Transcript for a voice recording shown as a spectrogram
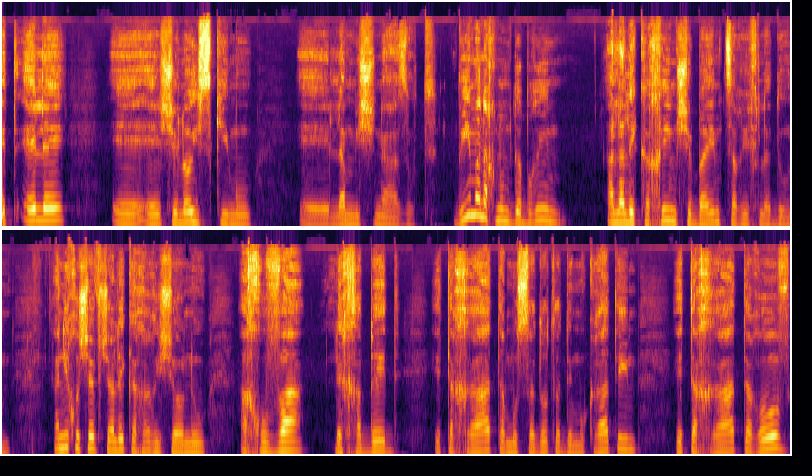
את אלה אה, אה, שלא הסכימו אה, למשנה הזאת. ואם אנחנו מדברים על הלקחים שבהם צריך לדון, אני חושב שהלקח הראשון הוא החובה לכבד את הכרעת המוסדות הדמוקרטיים, את הכרעת הרוב,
